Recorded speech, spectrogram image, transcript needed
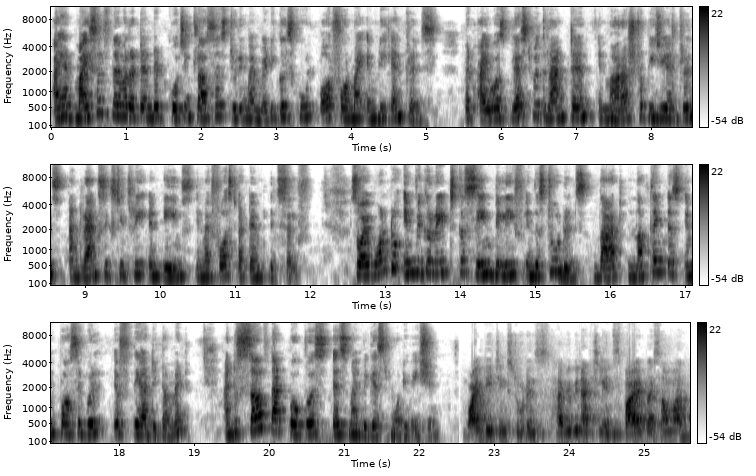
I had myself never attended coaching classes during my medical school or for my MD entrance but I was blessed with rank 10 in Maharashtra PG entrance and rank 63 in AIIMS in my first attempt itself. So I want to invigorate the same belief in the students that nothing is impossible if they are determined and to serve that purpose is my biggest motivation. While teaching students, have you been actually inspired by someone?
